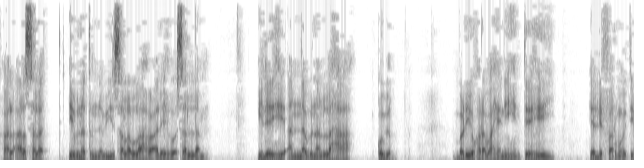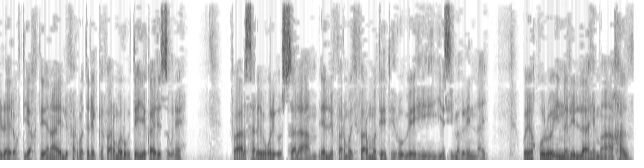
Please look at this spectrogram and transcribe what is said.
qaal arsalat ibnatu nabiy sala allahu calayhi wasalam ilayhi annabnan laha qubid. Bariyo karabahyanihinteehiy يلي فرموتي دايلوكتي اختينا يلي فرموتي لك فرمو ربته يكايل السونه فأرسل يغري السلام يلي فرموتي فرموتي تروبه يسي مغلناي ويقول إن لله ما أخذ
